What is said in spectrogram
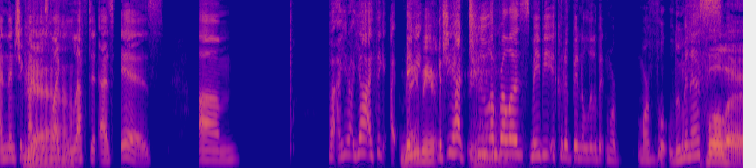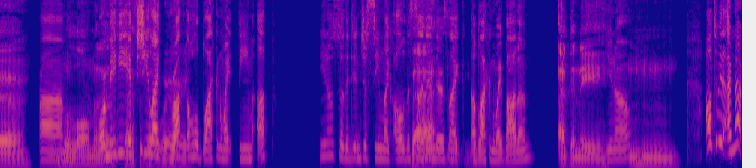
and then she kind of just like left it as is. Um, but uh, you know, yeah, I think maybe, Maybe- if she had two yeah. umbrellas, maybe it could have been a little bit more more voluminous. fuller, Um, voluminous. or maybe if she like brought the whole black and white theme up, you know, so that didn't just seem like all of a sudden there's like a black and white bottom, at the knee. you know. hmm ultimately i'm not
